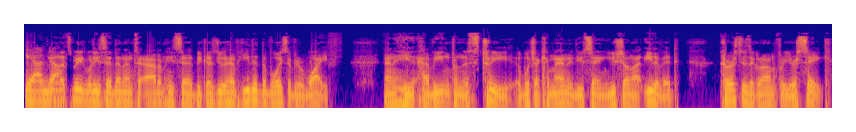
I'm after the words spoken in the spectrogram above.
And Then uh, let's read what he said. Then unto Adam, he said, "Because you have heeded the voice of your wife, and he have eaten from this tree which I commanded you, saying, You shall not eat of it. Cursed is the ground for your sake."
